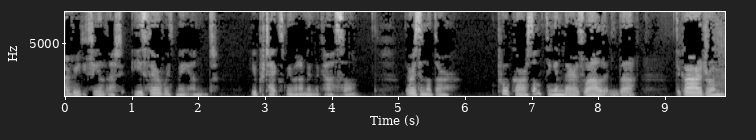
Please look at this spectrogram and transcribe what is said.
I really feel that he's there with me and he protects me when I'm in the castle. There is another puka or something in there as well in the the guard room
